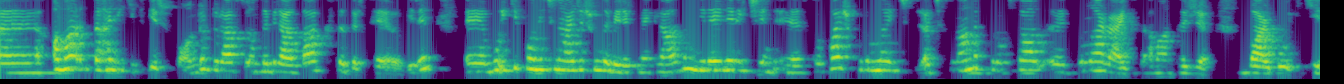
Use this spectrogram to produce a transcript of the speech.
E, ama daha likit bir fondur. Durasyonu da biraz daha kısadır TO1'in. E, bu iki fon için ayrıca şunu da belirtmek lazım. Bireyler için e, stopaj kurumlar açısından da kurumsal e, kurumlar vergisi avantajı var bu iki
